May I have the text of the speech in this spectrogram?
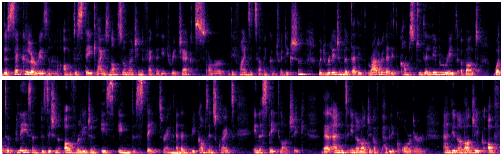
the secularism of the state lies not so much in the fact that it rejects or defines itself in contradiction with religion, but that it rather that it comes to deliberate about what the place and position of religion is in the state, right? Mm. And that becomes inscribed in a state logic that and in a logic of public order and in a logic of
